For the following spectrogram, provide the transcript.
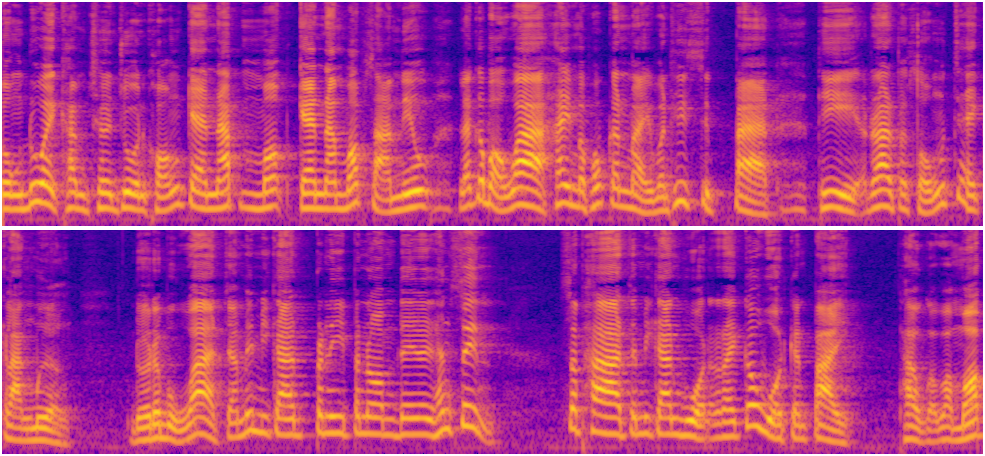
ลงด้วยคำเชิญชวนของแกนนับม็อบแกนนำม็อบ 3 นิ้ว แล้วก็บอกว่าให้มาพบกันใหม่วันที่ 18 ที่ราชประสงค์ใจกลางเมือง โดยระบุว่าจะไม่มีการประนีประนอมใดๆทั้งสิ้น สภาจะมีการโหวตอะไรก็โหวตกันไป เท่ากับว่าม็อบ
